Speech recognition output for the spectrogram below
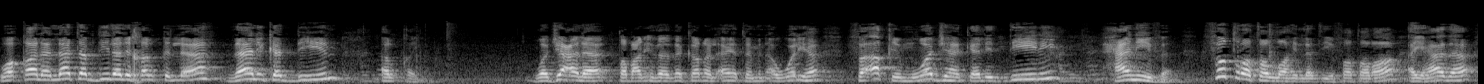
وقال لا تبديل لخلق الله ذلك الدين القيم. وجعل طبعا إذا ذكرنا الآية من أولها فأقم وجهك للدين حنيفا. فطرة الله التي فطر أي هذا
